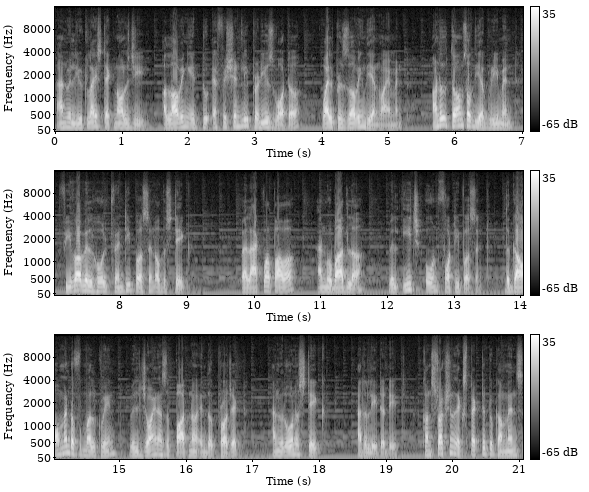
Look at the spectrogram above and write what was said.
and will utilize technology allowing it to efficiently produce water while preserving the environment. Under the terms of the agreement, FEWA will hold 20% of the stake, while ACWA Power and Mubadala will each own 40%. The government of Umm will join as a partner in the project and will own a stake at a later date. Construction is expected to commence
